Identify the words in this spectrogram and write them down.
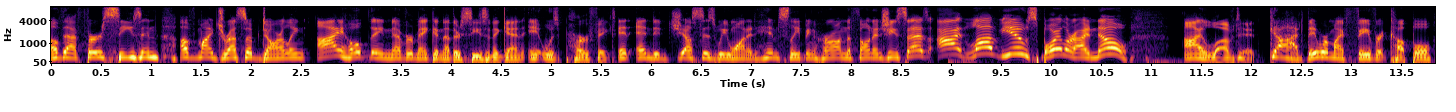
of that first season of My Dress Up Darling, I hope they never make another season again. It was perfect. It ended just as we wanted him sleeping her on the phone, and she says, I love you. Spoiler, I know. I loved it. God, they were my favorite couple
